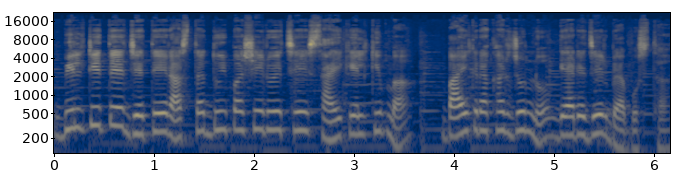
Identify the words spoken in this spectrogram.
বিলটিতে যেতে রাস্তার দুই পাশে রয়েছে সাইকেল কিংবা বাইক রাখার জন্য গ্যারেজের ব্যবস্থা।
